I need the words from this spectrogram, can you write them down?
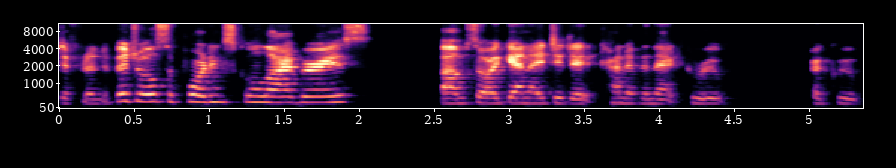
different individuals supporting school libraries. Um, so again, I did it kind of in that group, a group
